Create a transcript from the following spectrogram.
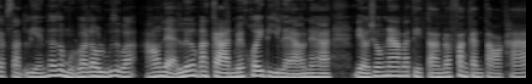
กับสัตว์เลี้ยง ถ้าสมมติว่าเรารู้สึกว่าเอาแหละเริ่มอาการไม่ค่อยดีแล้วนะคะ เดี๋ยวช่วงหน้ามาติดตามรับฟังกันต่อค่ะ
